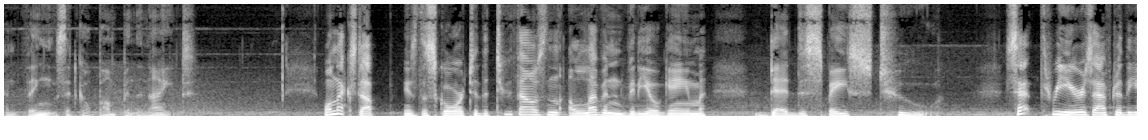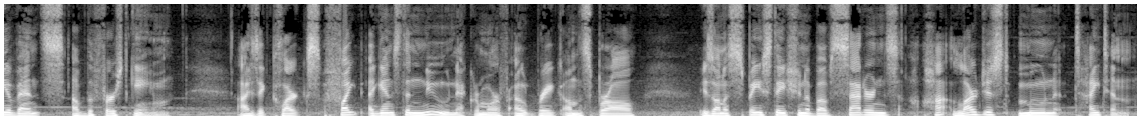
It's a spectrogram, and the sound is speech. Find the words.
and things that go bump in the night. Well, next up is the score to the 2011 video game Dead Space 2. Set three years after the events of the first game, Isaac Clarke's fight against a new necromorph outbreak on the Sprawl is on a space station above Saturn's largest moon, Titan.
